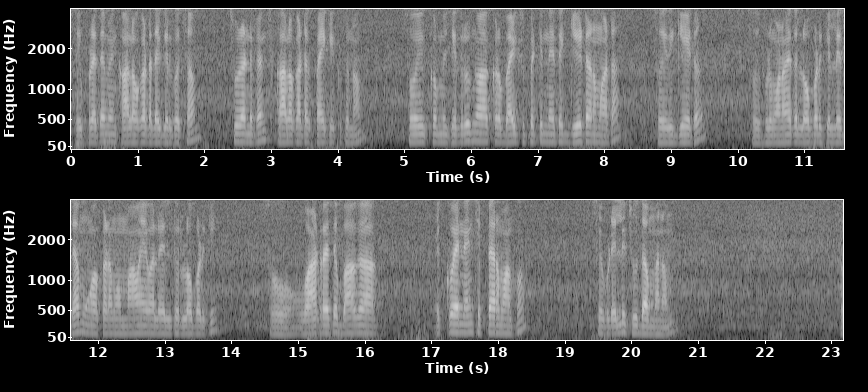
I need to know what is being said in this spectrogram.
సో ఇప్పుడైతే మేము కాలువ కట్ట దగ్గరికి వచ్చాం. చూడండి ఫ్రెండ్స్ కాలువ కట్టకు పైకి ఎక్కుతున్నాం. సో ఇక్కడ మీకు ఎదురుగా అక్కడ బైక్స్ పెట్టింది అయితే గేట్ అనమాట సో ఇది గేట్. సో ఇప్పుడు మనం అయితే లోపలికి వెళ్ళేద్దాము. అక్కడ మా మామయ్య వాళ్ళు వెళ్తురు లోపలికి. సో వాటర్ అయితే బాగా ఎక్కువైనాయని చెప్పారు మాకు. సో ఇప్పుడు వెళ్ళి చూద్దాం మనం. సో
